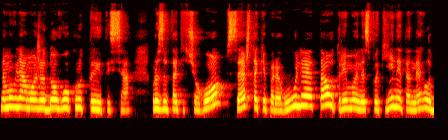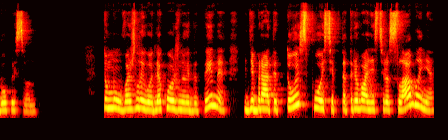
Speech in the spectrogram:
Немовля може довго крутитися, в результаті чого все ж таки перегуляє та отримує неспокійний та неглибокий сон. Тому важливо для кожної дитини підібрати той спосіб та тривалість розслаблення,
